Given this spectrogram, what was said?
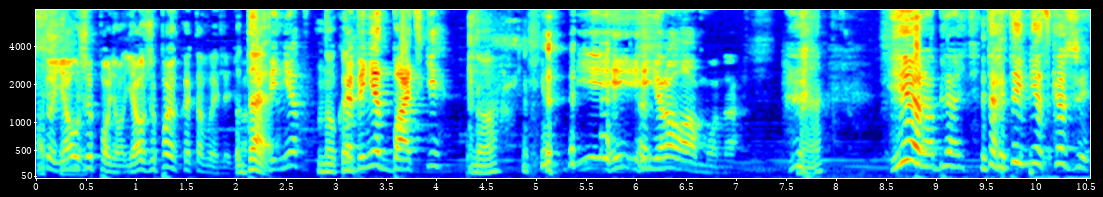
А все, шо я нет? уже понял, я уже понял, как это выглядит. Да. Кабинет, Ну-ка. кабинет батьки Ну, и, и- и генерала ОМОНа. да. Гера, блядь, так ты мне скажи.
